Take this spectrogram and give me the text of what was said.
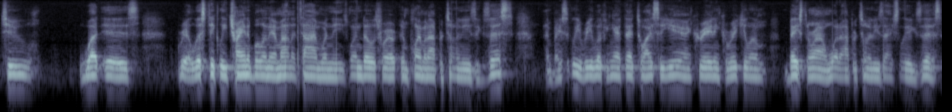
two what is realistically trainable in the amount of time when these windows for employment opportunities exist, and basically relooking at that twice a year and creating curriculum based around what opportunities actually exist,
